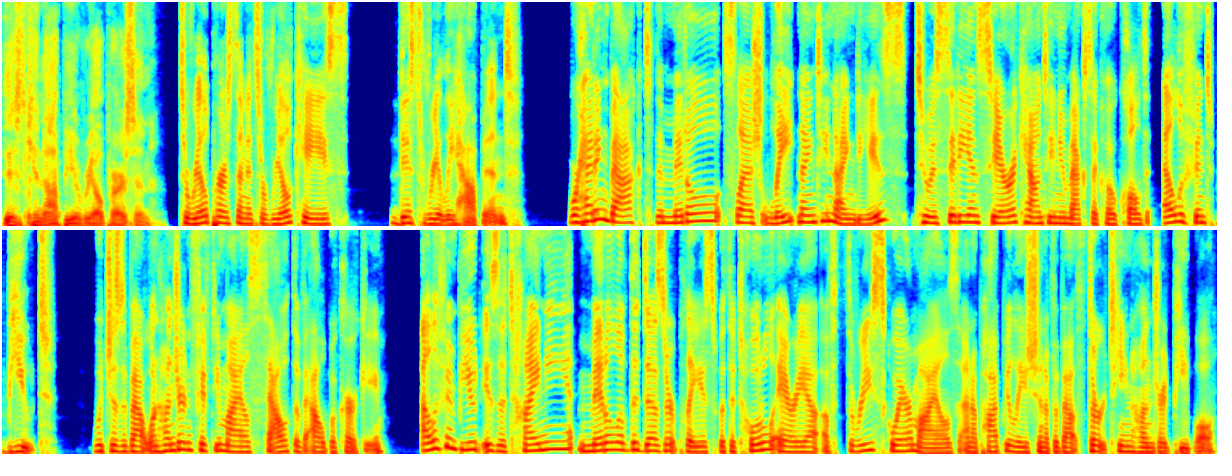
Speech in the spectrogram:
This cannot be a real person. It's a real person, it's a real case. This really happened. We're heading back to the middle slash late 1990s to a city in Sierra County, New Mexico called Elephant Butte, which is about 150 miles south of Albuquerque. Elephant Butte is a tiny, middle of the desert place with a total area of three square miles and a population of about 1,300 people.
